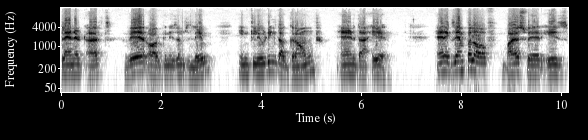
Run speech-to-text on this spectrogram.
planet Earth where organisms live, including the ground and the air. An example of biosphere is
